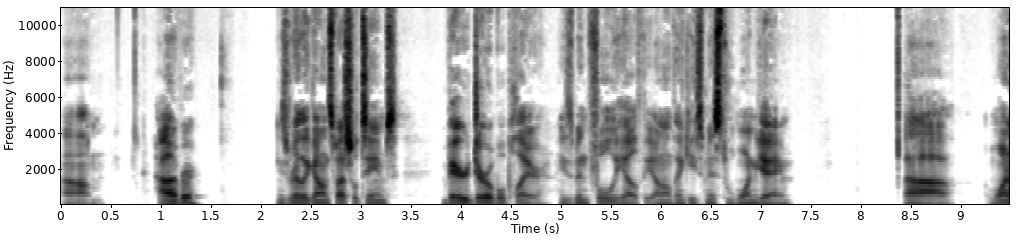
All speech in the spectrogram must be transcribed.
Um, however, he's really gone special teams. Very durable player. He's been fully healthy. I don't think he's missed one game. Uh, one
